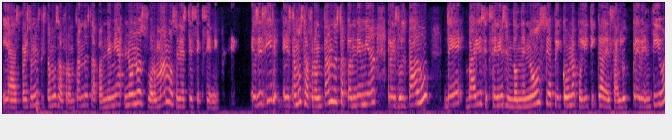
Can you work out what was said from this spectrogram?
las personas que estamos afrontando esta pandemia no nos formamos en este sexenio. Es decir, estamos afrontando esta pandemia resultado de varios sexenios en donde no se aplicó una política de salud preventiva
